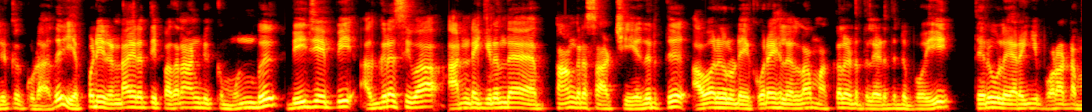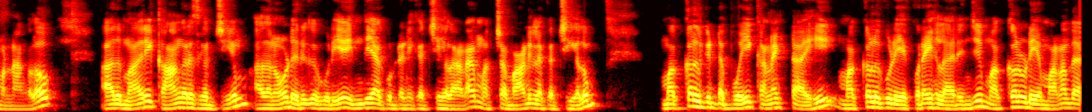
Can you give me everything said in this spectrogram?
இருக்கக்கூடாது. எப்படி ரெண்டாயிரத்தி பதினான்குக்கு முன்பு பிஜேபி அக்ரஸிவா அன்றைக்கு இருந்த காங்கிரஸ் ஆட்சியை எதிர்த்து அவர்களுடைய குறைகள் எல்லாம் மக்களிடத்தில் எடுத்துட்டு போய் தெருவில் இறங்கி போராட்டம் பண்ணாங்களோ அது மாதிரி காங்கிரஸ் கட்சியும் அதனோடு இருக்கக்கூடிய இந்தியா கூட்டணி கட்சிகளான மற்ற மாநில கட்சிகளும் மக்கள்கிட்ட போய் கனெக்ட் ஆகி மக்களுக்குடைய குறைகளை அறிஞ்சு மக்களுடைய மனதை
